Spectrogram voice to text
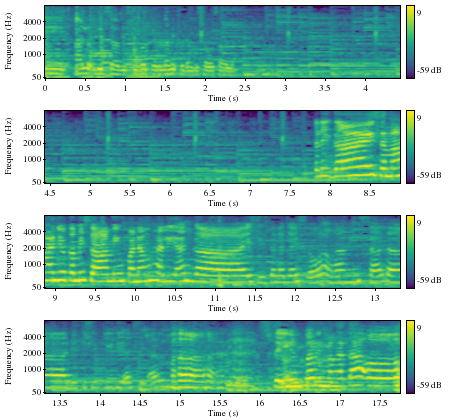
i-halo din sa vegetable pero lamit ko lang isaw-saw lang Dali guys, samahan nyo kami sa aming pananghalian guys. Ito na guys, oh, ang aming salad. Dito si Kidi at si Alma. Same pa rin mga tao.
